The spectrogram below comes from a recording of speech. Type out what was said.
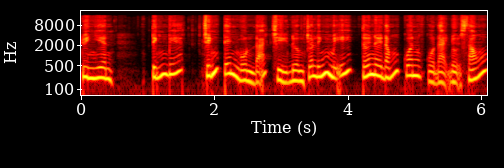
Tuy nhiên, tính biết chính tên bồn đã chỉ đường cho lính Mỹ tới nơi đóng quân của đại đội 6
